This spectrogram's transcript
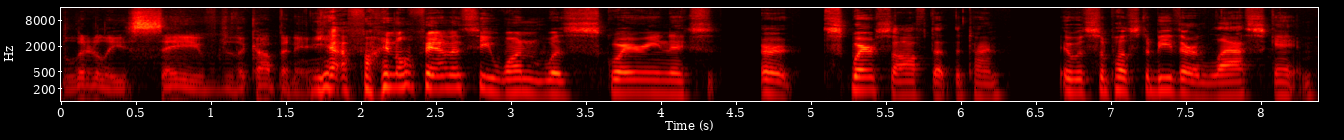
literally saved the company. Yeah, Final Fantasy One was Square Enix or SquareSoft at the time. It was supposed to be their last game,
